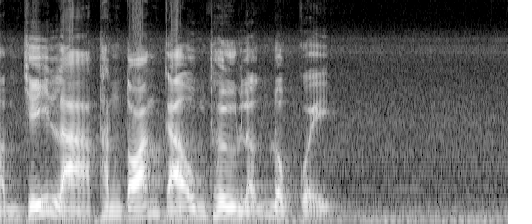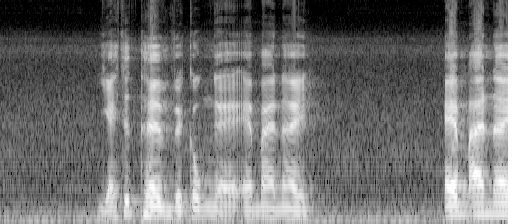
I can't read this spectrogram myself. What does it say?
thậm chí là thanh toán cả ung thư lẫn đột quỵ. Giải thích thêm về công nghệ mRNA mRNA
